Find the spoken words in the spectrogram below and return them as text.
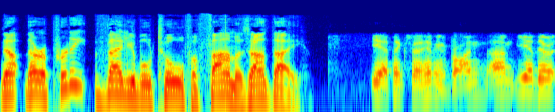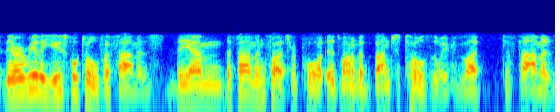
Now, they're a pretty valuable tool for farmers, aren't they? Yeah, thanks for having me, Brian. Um, yeah, they're, they're a really useful tool for farmers. The, um, the Farm Insights report is one of a bunch of tools that we provide to farmers,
